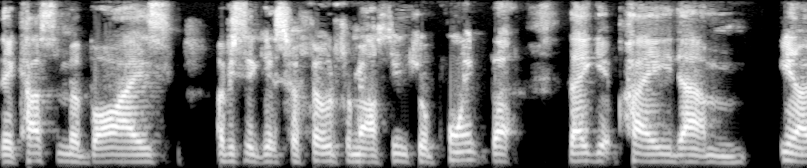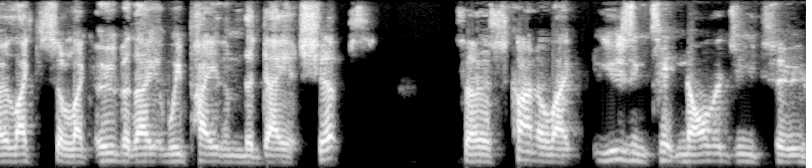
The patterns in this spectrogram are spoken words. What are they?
their customer buys, obviously it gets fulfilled from our central point, but they get paid, um, you know, like sort of like Uber, they we pay them the day it ships. So it's kind of like using technology to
